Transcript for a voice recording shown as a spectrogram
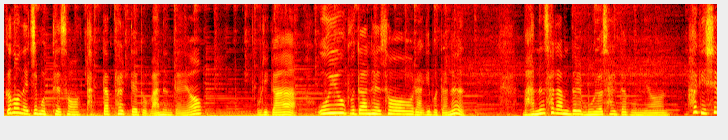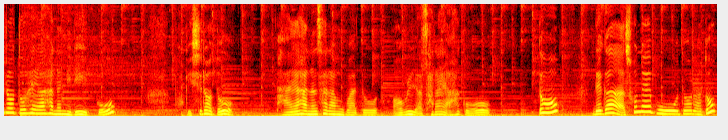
끊어내지 못해서 답답할 때도 많은데요. 우리가 우유부단해서라기보다는 많은 사람들 모여 살다 보면 하기 싫어도 해야 하는 일이 있고 보기 싫어도 봐야 하는 사람과도 어울려 살아야 하고 또 내가 손해 보더라도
